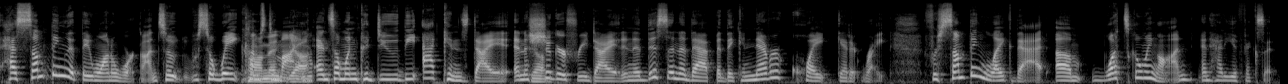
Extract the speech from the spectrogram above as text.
has something that they want to work on. So so weight comes to mind. yeah. And someone could do the Atkins diet and a sugar-free diet and a this and a that, but they can never quite get it right. For something like that, um, what's going on and how do you fix it?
